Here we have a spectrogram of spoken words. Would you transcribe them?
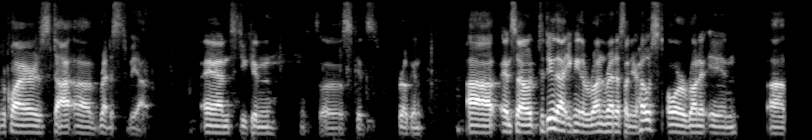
requires uh, Redis to be up. And you can, so this gets broken. Uh, and so to do that, you can either run Redis on your host or run it in uh,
